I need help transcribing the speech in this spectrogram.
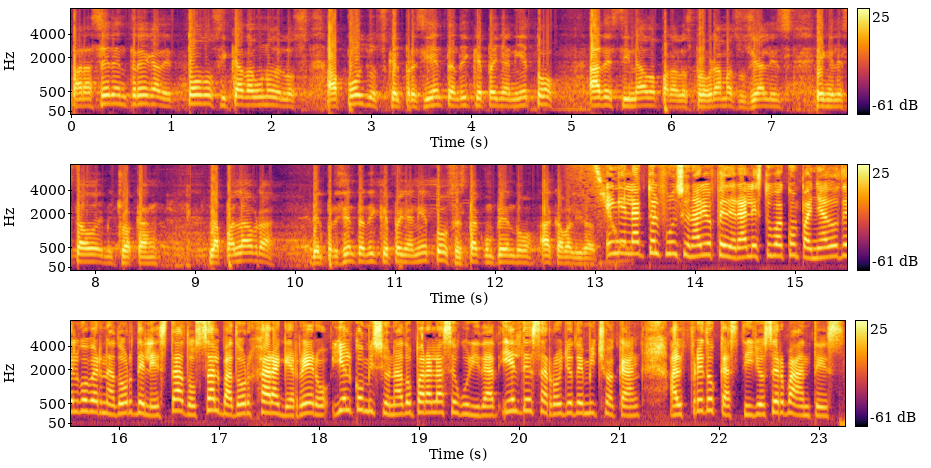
Para hacer entrega de todos y cada uno de los apoyos que el presidente Enrique Peña Nieto ha destinado para los programas sociales en el estado de Michoacán. La palabra del presidente Enrique Peña Nieto se está cumpliendo a cabalidad. En el acto, el funcionario federal estuvo acompañado del gobernador del estado, Salvador Jara Guerrero, y el comisionado para la seguridad y el desarrollo de Michoacán, Alfredo Castillo Cervantes.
